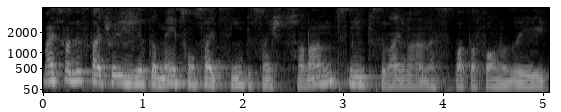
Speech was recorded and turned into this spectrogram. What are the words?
Mas fazer site hoje em dia também, só um site simples, só institucional, é muito simples. Você vai na, nessas plataformas aí,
